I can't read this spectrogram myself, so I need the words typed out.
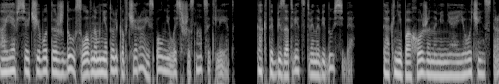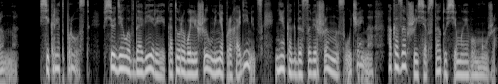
а я все чего-то жду, словно мне только вчера исполнилось шестнадцать лет. Как-то безответственно веду себя. Так не похоже на меня и очень странно. Секрет прост. Все дело в доверии, которого лишил меня проходимец, некогда совершенно случайно оказавшийся в статусе моего мужа.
